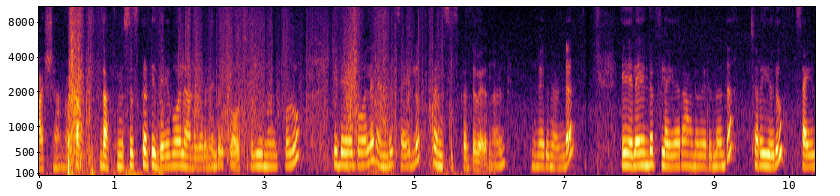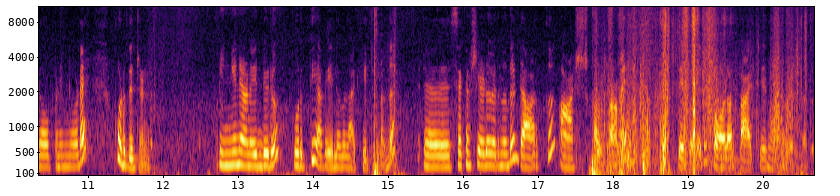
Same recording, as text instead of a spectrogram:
ആഷാണ് കേട്ടോ. ഇതാ പ്രിൻസസ് കട്ട് ഇതേപോലെയാണ് വരുന്നത്. ക്ലോസ് നോക്കിക്കോളൂ ഇതേപോലെ രണ്ട് സൈഡിലും പ്രിൻസസ് കട്ട് വരുന്നുണ്ട്. വരുന്നുണ്ട്. ഏലയിന്റെ ഫ്ലെയർ ആണ് വരുന്നത്. ചെറിയൊരു സൈഡ് ഓപ്പണിങ്ങോടെ കൊടുത്തിട്ടുണ്ട്. അപ്പോൾ ഇങ്ങനെയാണ് ഇതിന്റെ ഒരു കുർത്തി അവൈലബിൾ ആക്കിയിട്ടുള്ളത്. സെക്കൻഡ് ഷെയ്ഡ് വരുന്നത് ഡാർക്ക് ആഷ് കളറാണ് ഇതേപോലെ ഒരു കോളർ പാറ്റേൺ ആണ് വരുന്നത്.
